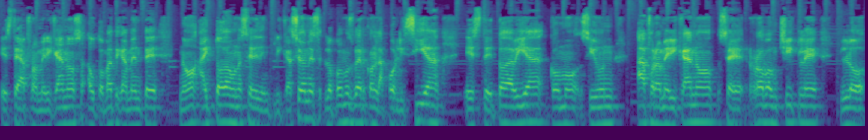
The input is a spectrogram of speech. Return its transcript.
este, afroamericanos automáticamente, ¿no? Hay toda una serie de implicaciones, lo podemos ver con la policía, este, todavía como si un afroamericano se roba un chicle, lo,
